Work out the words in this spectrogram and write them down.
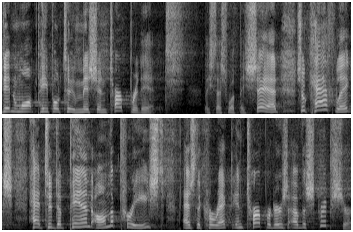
didn't want people to misinterpret it. At least that's what they said. So Catholics had to depend on the priest as the correct interpreters of the scripture.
